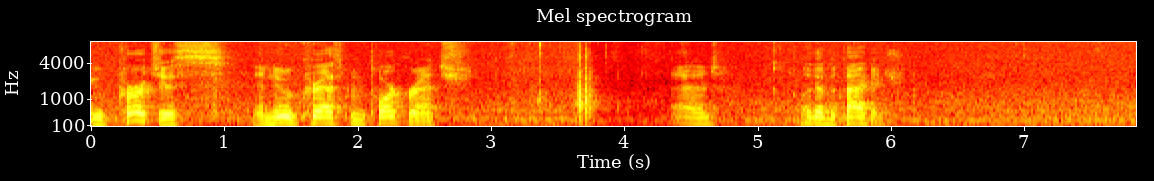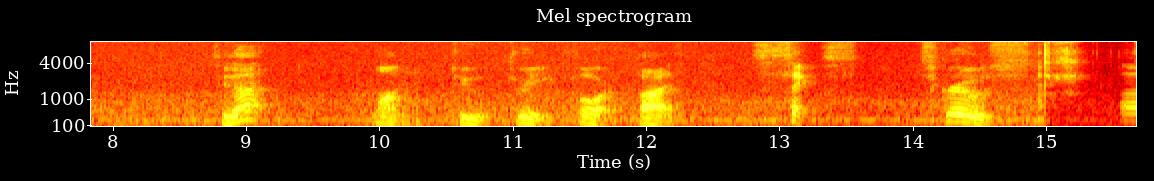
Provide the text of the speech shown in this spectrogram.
you purchase a new Craftsman torque wrench and look at the package. See that? One, two, three, four, five, six screws. Oh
